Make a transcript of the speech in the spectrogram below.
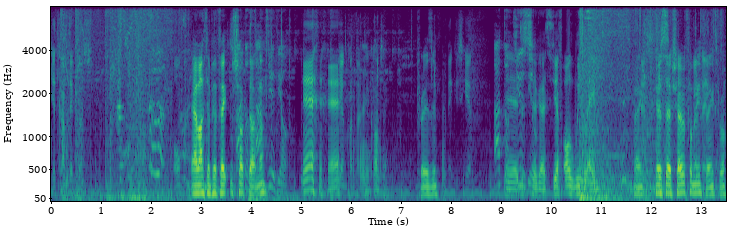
Jetzt kommt der Cross. Oh Er macht den perfekten Schock da, ne? Yeah. Only contact. Crazy. Yeah, just here, guys. You have all weasel aim. Thanks. Here's the sheriff for me. Thanks, bro.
